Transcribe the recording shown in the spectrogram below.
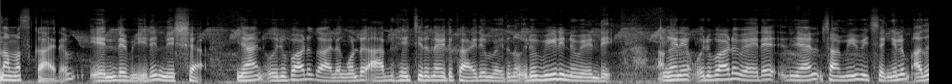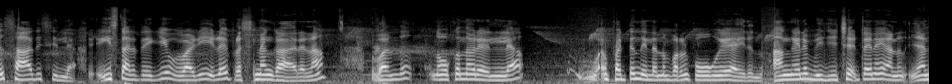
നമസ്കാരം. എന്റെ പേര് നിഷ. ഞാൻ ഒരുപാട് കാലം കൊണ്ട് ആഗ്രഹിച്ചിരുന്ന ഒരു കാര്യമായിരുന്നു ഒരു വീടിന് വേണ്ടി. അങ്ങനെ ഒരുപാട് പേരെ ഞാൻ സമീപിച്ചെങ്കിലും അത് സാധിച്ചില്ല. ഈ സ്ഥലത്തേക്ക് വഴിയുടെ പ്രശ്നം കാരണം വന്ന് നോക്കുന്നവരെല്ലാം പറ്റുന്നില്ലെന്നും പറഞ്ഞ് പോവുകയായിരുന്നു. അങ്ങനെ ബിജിച്ചേട്ടനെയാണ് ഞാൻ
